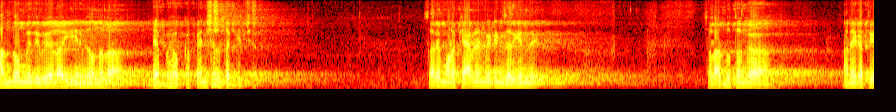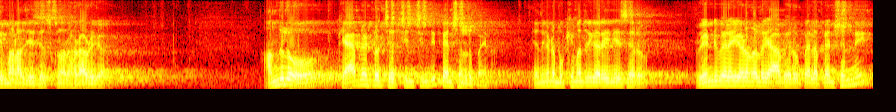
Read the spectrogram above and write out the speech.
పంతొమ్మిది వేల ఎనిమిది వందల డెబ్భై ఒక్క పెన్షన్లు తగ్గించారు. సరే మన క్యాబినెట్ మీటింగ్ జరిగింది. చాలా అద్భుతంగా అనేక తీర్మానాలు చేసేసుకున్నారు హడావుడిగా. అందులో క్యాబినెట్లో చర్చించింది పెన్షన్ల పైన. ఎందుకంటే ముఖ్యమంత్రి గారు ఏం చేశారు? రెండు వేల ఏడు వందల యాభై రూపాయల పెన్షన్ని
